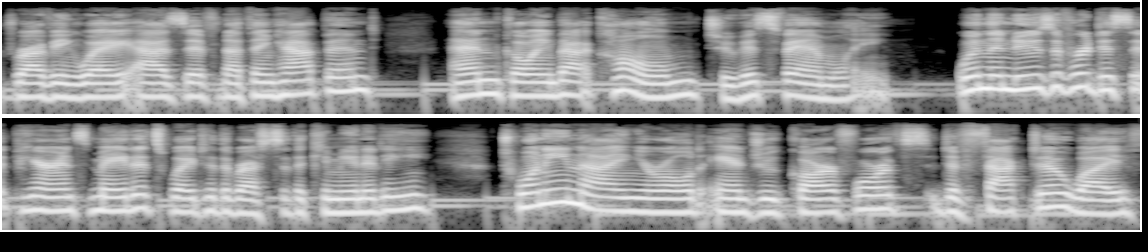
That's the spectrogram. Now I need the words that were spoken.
driving away as if nothing happened and going back home to his family. When the news of her disappearance made its way to the rest of the community, 29 year old Andrew Garforth's de facto wife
